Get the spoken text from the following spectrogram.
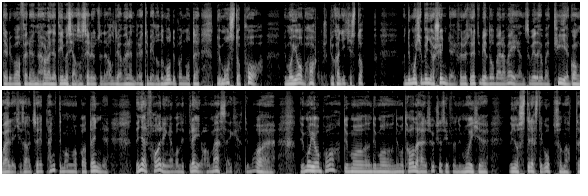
der du var for en halvannen time siden, så ser det ut som det aldri har vært en brøytebil. Og da må du på en måte du må stå på. Du må jobbe hardt. Du kan ikke stoppe. Men du må ikke begynne å skynde deg, for hvis brøytebilen da bærer veien, så blir det jo bare ti ganger verre. ikke sant? Så jeg tenkte mange på at den, den erfaringen var litt grei å ha med seg. Du må, du må jobbe på, du må, du, må, du må, ta det her suksessivt, men du må ikke begynne å stresse deg opp sånn at,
